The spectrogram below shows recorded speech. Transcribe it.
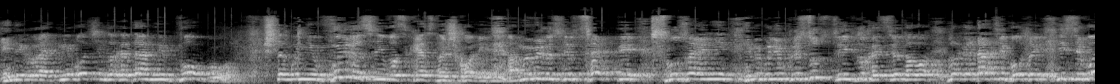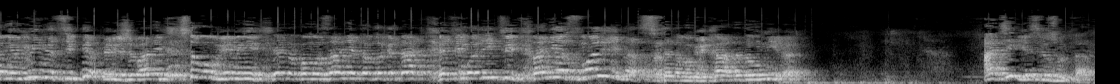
и говорят, мы очень благодарны Богу, что мы не выросли в воскресной школе, а мы выросли в церкви, в служении, и мы были в присутствии Духа Святого, благодати Божией. И сегодня мы на себе переживали с того времени это помазание, это благодать, эти молитвы, они осмолили нас от этого греха, от этого мира. А те есть результат.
